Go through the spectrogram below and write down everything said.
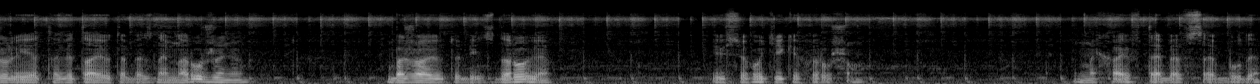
Джулієта, вітаю тебе з днем народження. Бажаю тобі здоров'я і всього тільки хорошого. Нехай в тебе все буде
